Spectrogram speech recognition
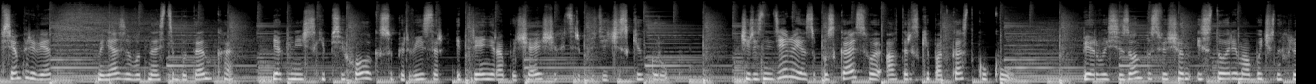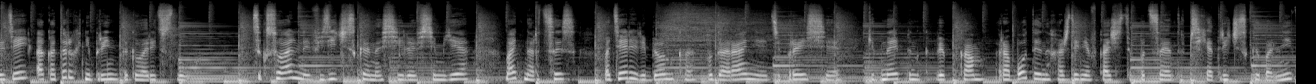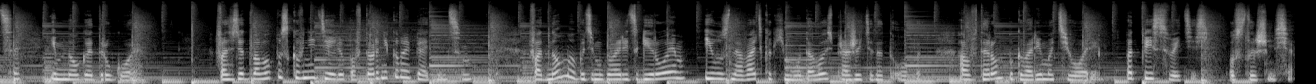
Всем привет! Меня зовут Настя Бутенко. Я клинический психолог, супервизор и тренер обучающих терапевтических групп. Через неделю я запускаю свой авторский подкаст «Куку». -ку». Первый сезон посвящен историям обычных людей, о которых не принято говорить вслух. Сексуальное и физическое насилие в семье, мать-нарцисс, потеря ребенка, выгорание, депрессия, киднеппинг, вебкам, работа и нахождение в качестве пациента в психиатрической больнице и многое другое. Вас ждет два выпуска в неделю по вторникам и пятницам. В одном мы будем говорить с героем и узнавать, как ему удалось прожить этот опыт, а во втором поговорим о теории. Подписывайтесь, услышимся.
